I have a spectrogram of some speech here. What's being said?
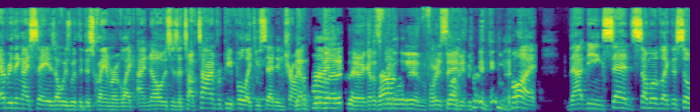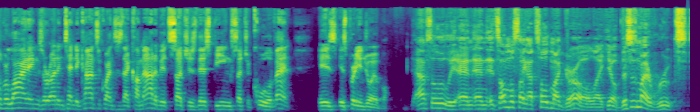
everything I say is always with the disclaimer of like, I know this is a tough time for people, like you said, in trying. To sprinkle that in there. I Got to sprinkle it in before you say anything. but that being said, some of like the silver linings or unintended consequences that come out of it, such as this being such a cool event, is is pretty enjoyable. Absolutely, and and it's almost like I told my girl, like, yo, this is my roots.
